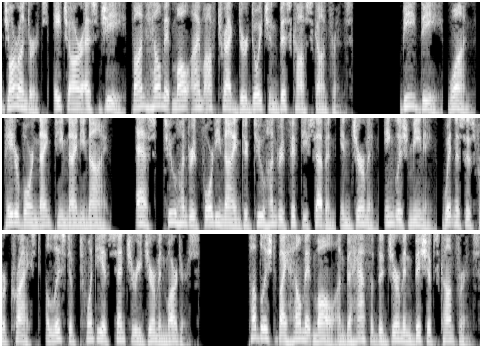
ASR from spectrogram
Jahrhunderts, HRSG, von Helmut Moll im Auftrag der Deutschen Bischofskonferenz. BD, 1, Paderborn 1999. S. 249–257 in German, English meaning, Witnesses for Christ, a list of 20th-century German martyrs. Published by Helmut Moll on behalf of the German Bishops' Conference.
